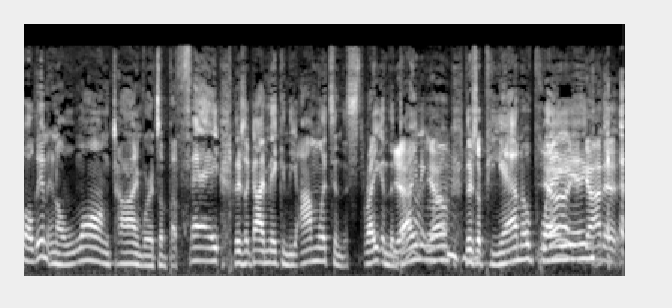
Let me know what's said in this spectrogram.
Griswold Inn in a long time, where it's a buffet. There's a guy making the omelets in the right in the Yeah, dining yeah. room. There's a piano Yeah, playing. you got it.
